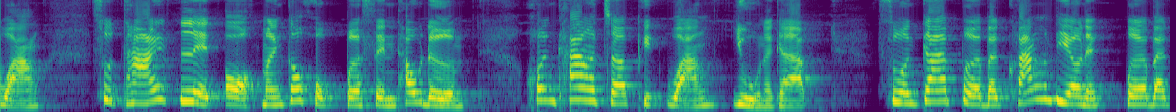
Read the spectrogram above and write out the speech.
หวัง สุดท้ายเลทออกมันก็ 6%เท่าเดิม ค่อนข้างจะผิดหวังอยู่นะครับ ส่วนการเปิดแบบครั้งเดียวเนี่ยเปิดแบบ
